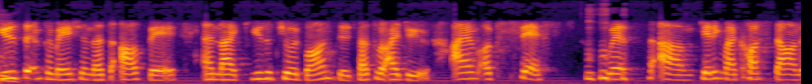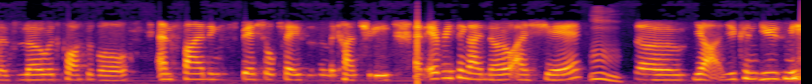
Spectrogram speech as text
Use the information that's out there and like use it to your advantage. That's what I do. I am obsessed with um, getting my costs down as low as possible and finding special places in the country. And everything I know, I share. So yeah, you can use me.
